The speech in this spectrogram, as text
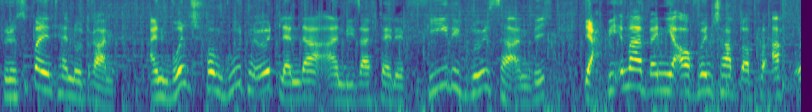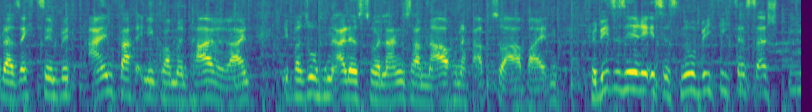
für das Super Nintendo dran. Ein Wunsch vom guten Ödländer an dieser Stelle. Viele Grüße an dich. Ja, wie immer, wenn ihr auch Wünsche habt, ob 8 oder 16-Bit, einfach in die Kommentare rein. Wir versuchen alles so langsam nach und nach abzuarbeiten. Für diese Serie ist es nur wichtig, dass das Spiel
